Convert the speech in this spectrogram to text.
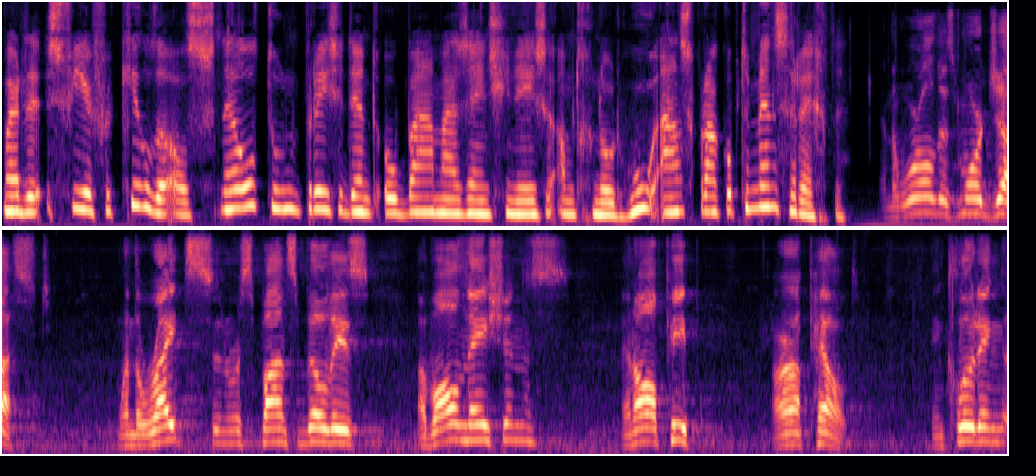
Maar de sfeer verkilde al snel toen president Obama zijn Chinese ambtgenoot Hu aansprak op de mensenrechten. And the world is more just when the rights and responsibilities of all nations and all people are upheld, including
